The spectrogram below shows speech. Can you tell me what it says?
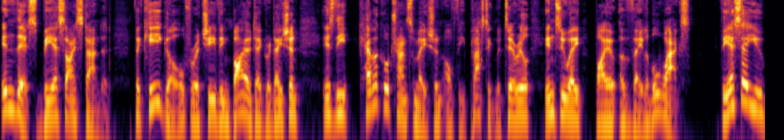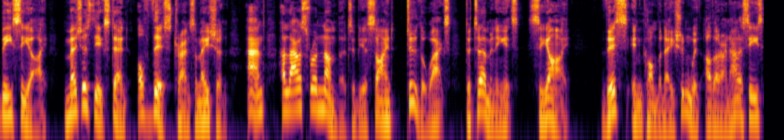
In this BSI standard, the key goal for achieving biodegradation is the chemical transformation of the plastic material into a bioavailable wax. The SAUBCI measures the extent of this transformation and allows for a number to be assigned to the wax determining its CI. This, in combination with other analyses,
